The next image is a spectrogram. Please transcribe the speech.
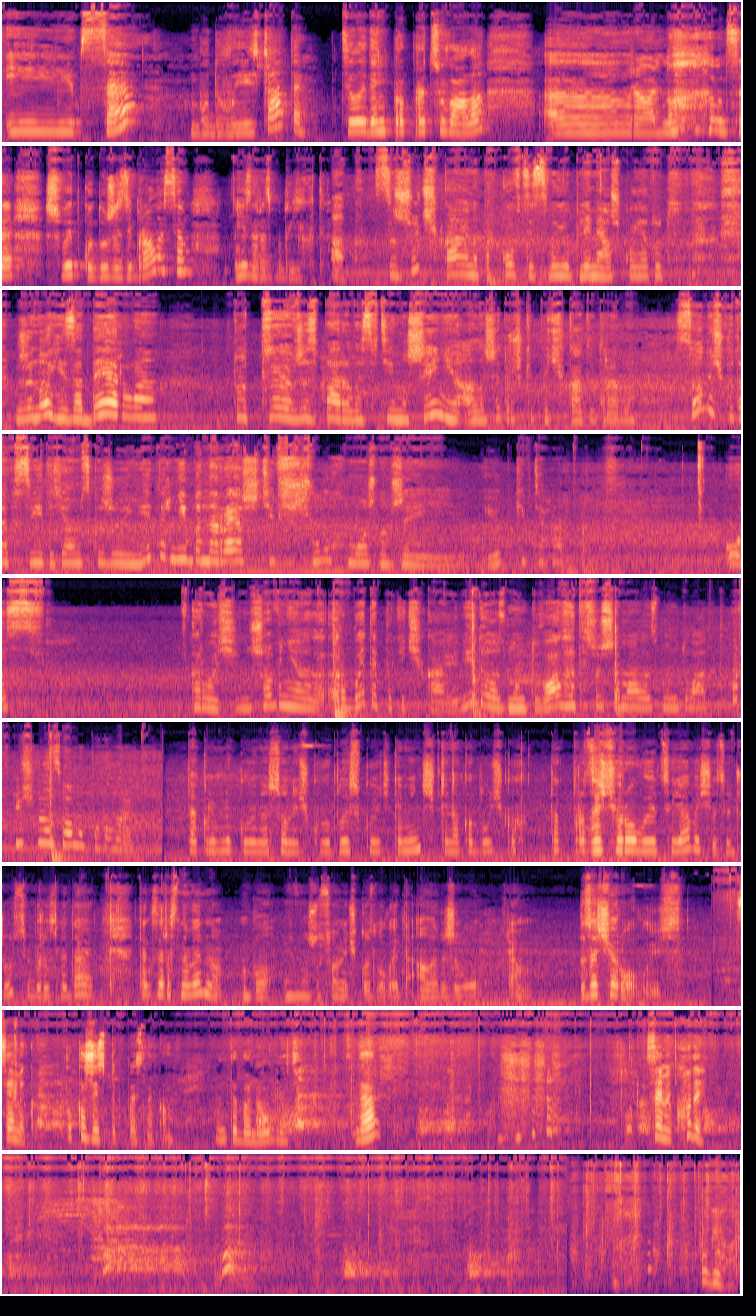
І все, буду виїжджати. Цілий день пропрацювала. Е, реально, це швидко дуже зібралася. І зараз буду їхати. Так, сижу, чекаю на парковці свою племяшку. Я тут вже ноги задерла. Тут е, вже спарилась в тій машині, але ще трошки почекати треба. Сонечко так світить, я вам скажу, і вітер ніби нарешті вщух, можна вже і юбки вдягати. Ось. Коротше, ну що мені робити, поки чекаю? Відео змонтувала те, що ще мала змонтувати. Тепер включила з вами поговорити. Так люблю, коли на сонечку виблискують камінчики на каблучках. Так зачаровує це явище, сиджу собі розглядаю. Так зараз не видно, бо не можу сонечко зловити, але вживу прям зачаровуюсь. Семік, покажись підписникам. Вони тебе люблять. Да? Семік, ходи. Побігай.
